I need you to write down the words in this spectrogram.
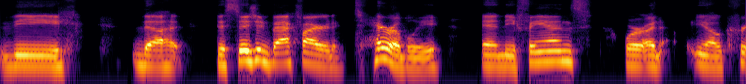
the the decision backfired terribly and the fans were an you know cre-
